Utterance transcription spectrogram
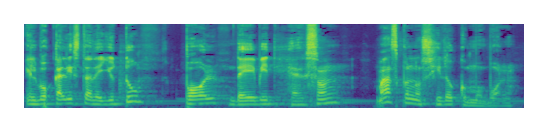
El vocalista de YouTube, Paul David Hesson, más conocido como Bono,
